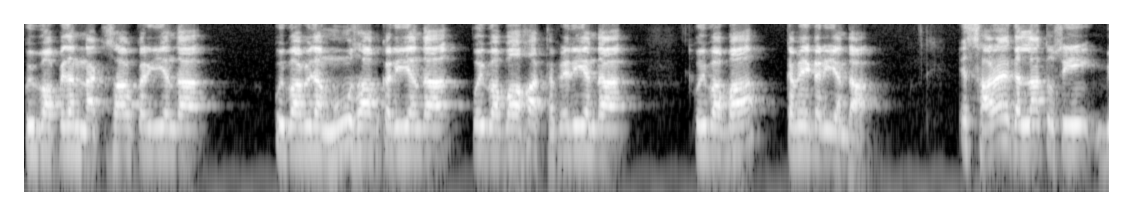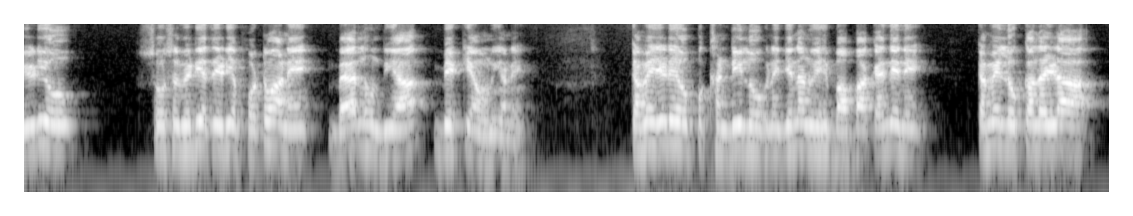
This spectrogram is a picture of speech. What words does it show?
ਕੋਈ ਬਾਬੇ ਦਾ ਨੱਕ ਸਾਫ਼ ਕਰੀ ਜਾਂਦਾ, ਕੋਈ ਬਾਬੇ ਦਾ ਮੂੰਹ ਸਾਫ਼ ਕਰੀ ਜਾਂਦਾ, ਕੋਈ ਬਾਬਾ ਹੱਥ ਫੇਰੀ ਜਾਂਦਾ, ਕੋਈ ਬਾਬਾ ਕਵੇਂ ਕਰੀ ਜਾਂਦਾ। ਇਹ ਸਾਰੀਆਂ ਗੱਲਾਂ ਤੁਸੀਂ ਵੀਡੀਓ ਸੋਸ਼ਲ ਮੀਡੀਆ ਤੇ ਜਿਹੜੀਆਂ ਫੋਟੋਆਂ ਨੇ, ਵਾਇਰਲ ਹੁੰਦੀਆਂ ਵੇਖ ਕੇ ਆਉਣੀਆਂ ਨੇ। ਕਵੇਂ ਜਿਹੜੇ ਉਹ ਪਖੰਡੀ ਲੋਕ ਨੇ, ਜਿਨ੍ਹਾਂ ਨੂੰ ਇਹ ਬਾਬਾ ਕਹਿੰਦੇ ਨੇ, ਕਵੇਂ ਲੋਕਾਂ ਦਾ ਜਿਹੜਾ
